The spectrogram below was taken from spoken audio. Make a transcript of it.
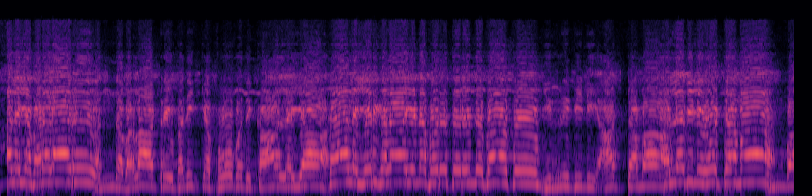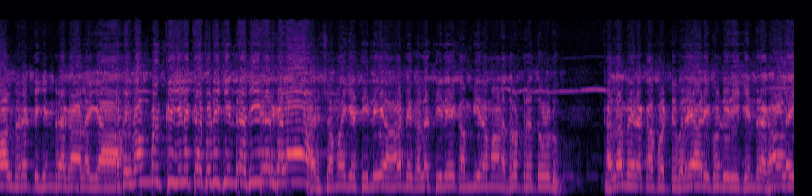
காலைய வரலாறு. அந்த வரலாற்றை பதிக்க போவது காளையா? கால ஏர்களா என பொறுத்திருந்து பார்ப்போம். இருவிழி ஆட்டமா? பல்லவிலி ஓட்டமா? அம்பால் மிரட்டுகின்ற காளையா? அதை வம்புக்கு இழுக்க துடிக்கின்ற வீரர்களா? சமயத்திலே ஆடு களத்திலே கம்பீரமான தோற்றத்தோடு களமிறக்கப்பட்டு விளையாடி கொண்டிருக்கின்ற காலை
